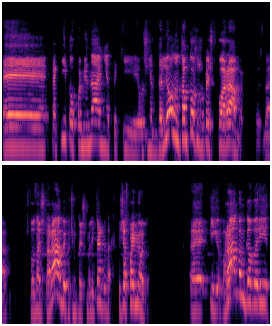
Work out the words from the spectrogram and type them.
э, какие-то упоминания такие очень отдаленные, но там тоже нужно понять, что такое арабы. То есть, да, что значит арабы, почему-то ишмаилитяне. Вы сейчас поймете. Э, и Рамбам говорит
